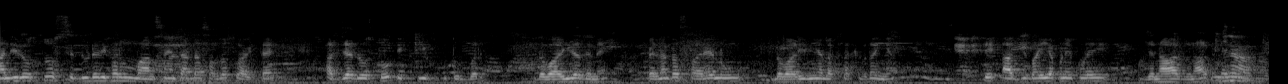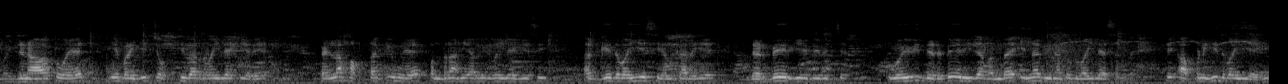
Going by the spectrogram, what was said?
ਹਾਂਜੀ ਦੋਸਤੋ ਸਿੱਧੂ ਡੇਰੀ ਫਾਰਮ ਮਾਨਸਾ ਤੁਹਾਡਾ ਸਭ ਦਾ ਸਵਾਗਤ ਹੈ। ਅੱਜ ਹੈ ਦੋਸਤੋ 21 ਅਕਤੂਬਰ ਦੀਵਾਲੀ ਦਾ ਦਿਨ ਹੈ। ਪਹਿਲਾਂ ਤਾਂ ਸਾਰਿਆਂ ਨੂੰ ਦੀਵਾਲੀ ਦੀਆਂ ਲੱਖ ਲੱਖ ਵਧਾਈਆਂ। ਤੇ ਅੱਜ ਬਾਈ ਆਪਣੇ ਕੋਲੇ ਜਨਾਲ ਜਨਾਲ। ਜਨਾਲ ਤੋਂ ਹੈ ਇਹ ਬਾਈ ਜੀ ਚੌਥੀ ਵਾਰ ਦਵਾਈ ਲੈ ਕੇ ਆ ਰਹੇ ਹੈ। ਪਹਿਲਾਂ ਹਫਤਾ ਕੀ ਹੋਇਆ 15000 ਦੀ ਦਵਾਈ ਲੈ ਗਏ ਸੀ। ਅੱਗੇ ਦਵਾਈ ਇਹ ਸੇਲ ਕਰ ਰਹੀ ਹੈ ਡੜਬੇ ਏਰੀਏ ਦੇ ਵਿੱਚ। ਕੋਈ ਵੀ ਡੜਬੇ ਏਰੀਏ ਦਾ ਬੰਦਾ ਇਹਨਾਂ ਵੀਰਾਂ ਤੋਂ ਦਵਾਈ ਲੈ ਸਕਦਾ ਤੇ ਆਪਣੀ ਹੀ ਦਵਾਈ ਹੈਗੀ।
